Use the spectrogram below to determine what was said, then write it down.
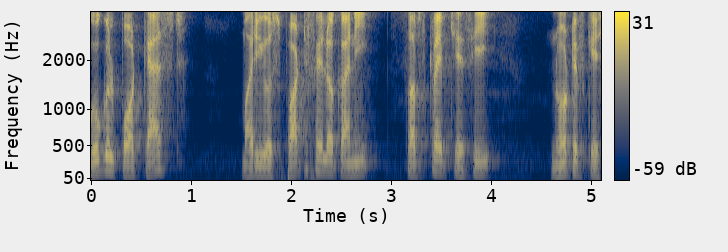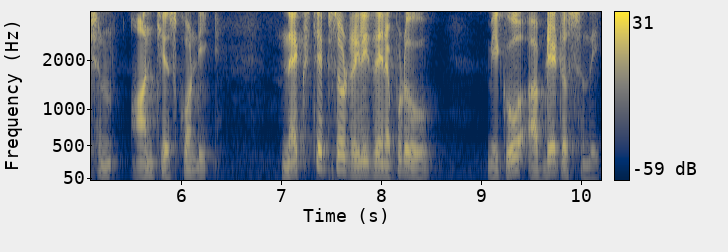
గూగుల్ పాడ్కాస్ట్ మరియు స్పాటిఫైలో కానీ సబ్స్క్రైబ్ చేసి నోటిఫికేషన్ ఆన్ చేసుకోండి. నెక్స్ట్ ఎపిసోడ్ రిలీజ్ అయినప్పుడు మీకు అప్డేట్ వస్తుంది.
